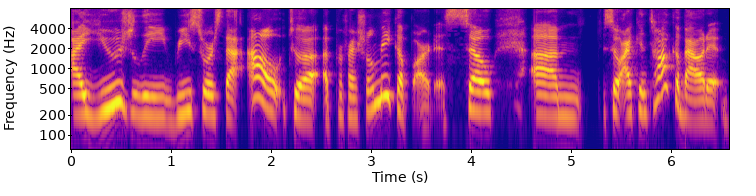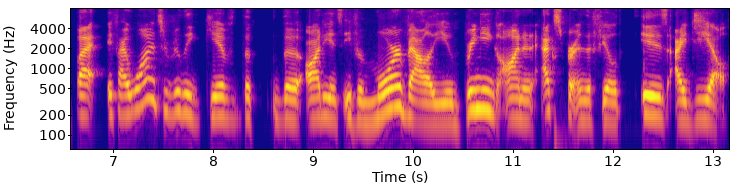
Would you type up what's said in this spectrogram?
I usually resource that out to a, a professional makeup artist. So um, so I can talk about it. But if I wanted to really give the, the audience even more value, bringing on an expert in the field is ideal.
